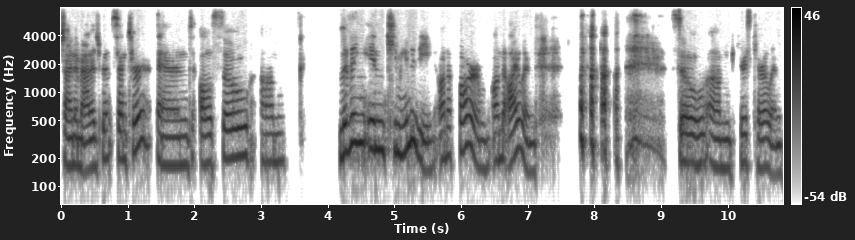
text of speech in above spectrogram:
China Management Center and also um, living in community on a farm on the island. so um, here's Carolyn.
